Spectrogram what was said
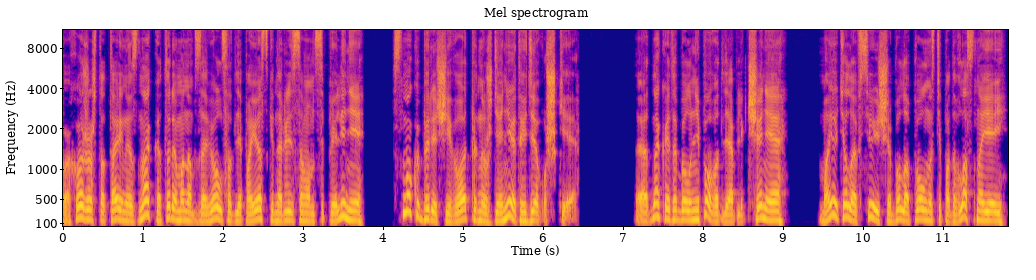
Похоже, что тайный знак, которым он обзавелся для поездки на рельсовом цепелине, смог уберечь его от принуждения этой девушки. Однако это был не повод для облегчения. Моё тело всё ещё было полностью подвластно ей.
